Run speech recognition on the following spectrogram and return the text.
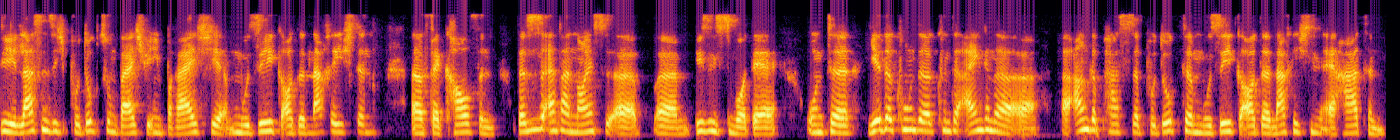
die lassen sich Produkte zum Beispiel im Bereich Musik oder Nachrichten äh, verkaufen. Das ist einfach ein neues äh, äh, Businessmodell. Und äh, jeder Kunde könnte eigene äh, angepasste Produkte, Musik oder Nachrichten erhalten.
